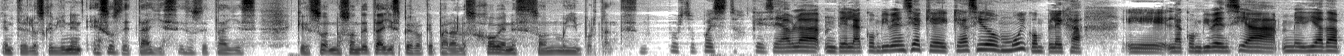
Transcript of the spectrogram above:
entre los que vienen esos detalles, esos detalles que son, no son detalles pero que para los jóvenes son muy importantes. ¿no? Por supuesto, que se habla de la convivencia que, que ha sido muy compleja, eh, la convivencia mediada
